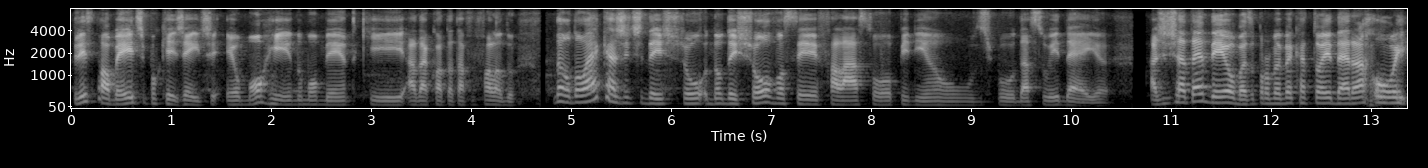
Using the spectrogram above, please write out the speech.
Principalmente porque, gente, eu morri no momento que a Dakota tava falando. Não, não é que a gente deixou, não deixou você falar a sua opinião, tipo, da sua ideia. A gente até deu, mas o problema é que a tua ideia era ruim.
